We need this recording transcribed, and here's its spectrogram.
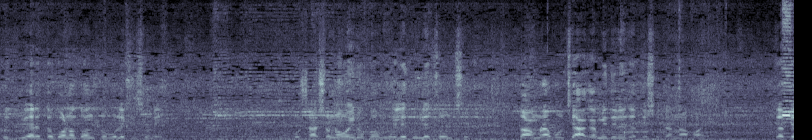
কুচবিহারে তো গণতন্ত্র বলে কিছু নেই। প্রশাসনও ওই রকম হেলে দুলে চলছে। তো আমরা বলছি আগামী দিনে যাতে সেটা না হয় যাতে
